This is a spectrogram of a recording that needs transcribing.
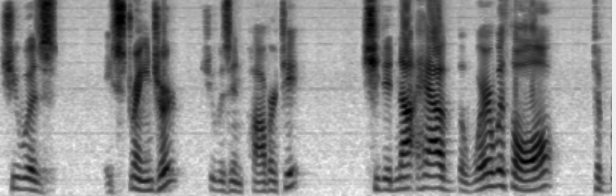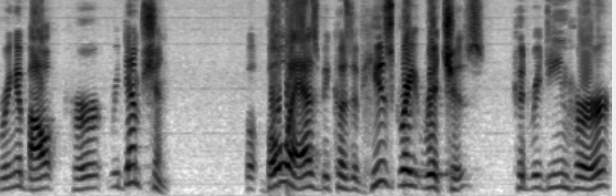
She was a stranger. She was in poverty. She did not have the wherewithal to bring about her redemption. But Boaz, because of his great riches, could redeem her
